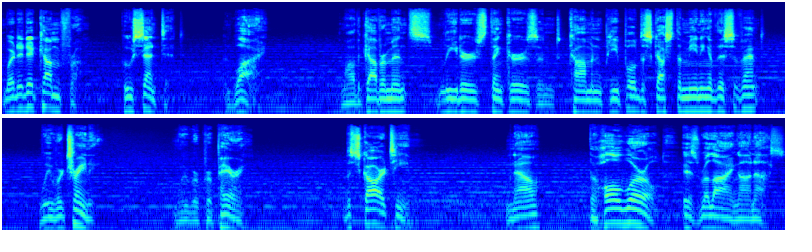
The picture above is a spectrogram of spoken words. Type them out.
Where did it come from? Who sent it? And why? While the governments, leaders, thinkers, and common people discussed the meaning of this event, we were training. We were preparing. The SCAR team. Now, The whole world is relying on us.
